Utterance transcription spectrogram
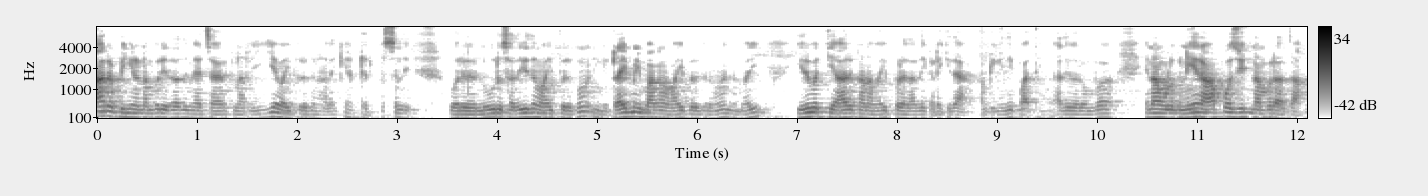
ஆறு அப்படிங்கிற நம்பர் ஏதாவது மேட்ச் ஆகிறதுக்கு நிறைய வாய்ப்பு இருக்குது நாளைக்கு. ஹண்ட்ரட் பர்சன்ட் ஒரு நூறு சதவீதம் வாய்ப்பு இருக்கும். நீங்கள் ட்ரை பண்ணி பார்க்கலாம் வாய்ப்பு இருக்கிறவங்க இந்த மாதிரி இருபத்தி ஆறுக்கான வாய்ப்பு ஏதாவது கிடைக்குதா அப்படிங்கிறதையும் பார்த்துங்க. அது ரொம்ப ஏன்னா உங்களுக்கு நேர் ஆப்போசிட் நம்பர் அதுதான்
